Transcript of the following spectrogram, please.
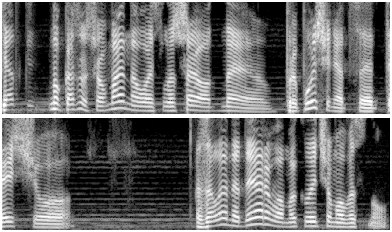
Я ну, кажу, що в мене ось лише одне припущення це те, що зелене дерево ми кличемо весну.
